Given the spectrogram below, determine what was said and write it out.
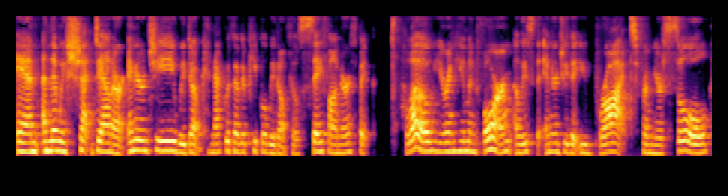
And and then we shut down our energy. We don't connect with other people. We don't feel safe on Earth. But hello, you're in human form. At least the energy that you brought from your soul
